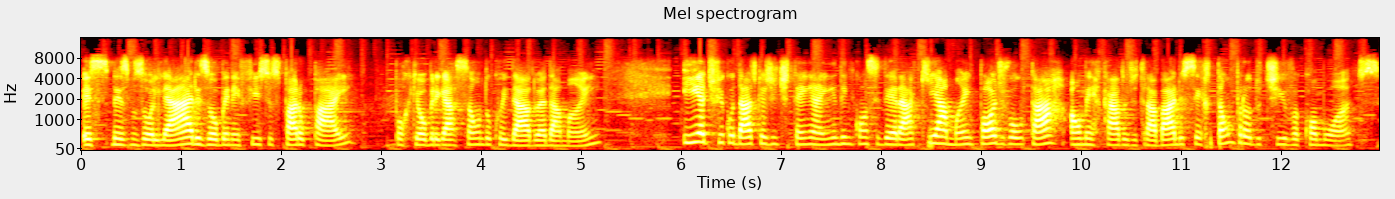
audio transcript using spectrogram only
esses mesmos olhares ou benefícios para o pai, porque a obrigação do cuidado é da mãe e a dificuldade que a gente tem ainda em considerar que a mãe pode voltar ao mercado de trabalho ser tão produtiva como antes,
